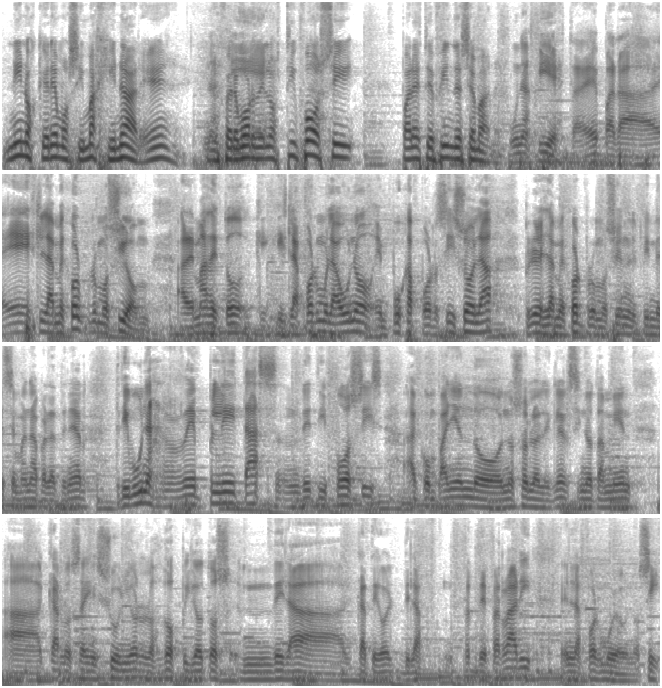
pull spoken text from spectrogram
Ni nos queremos imaginar ¿eh? el fervor de los tifosi para este fin de semana. Una fiesta, ¿eh? Para, es la mejor promoción. Además de todo, que, que la Fórmula 1 empuja por sí sola, pero es la mejor promoción el fin de semana para tener tribunas repletas de tifosis acompañando no solo a Leclerc, sino también a Carlos Sainz Jr., los dos pilotos de la categoría de, la, de Ferrari en la Fórmula 1. Sí,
